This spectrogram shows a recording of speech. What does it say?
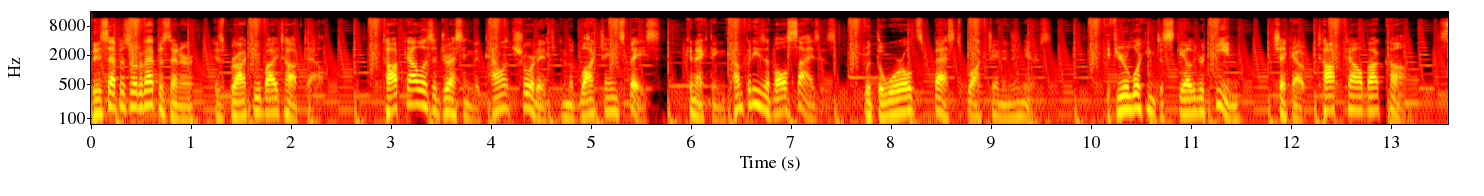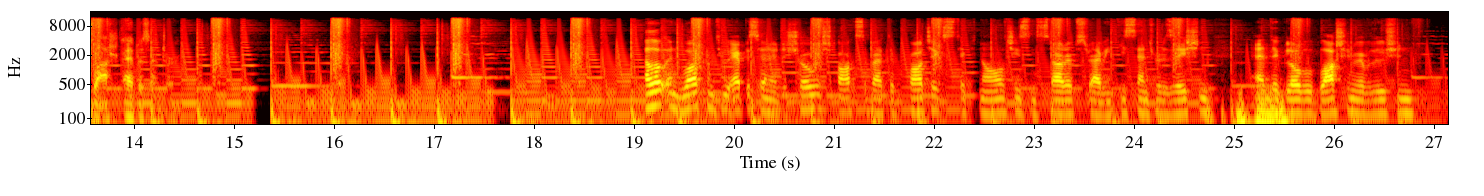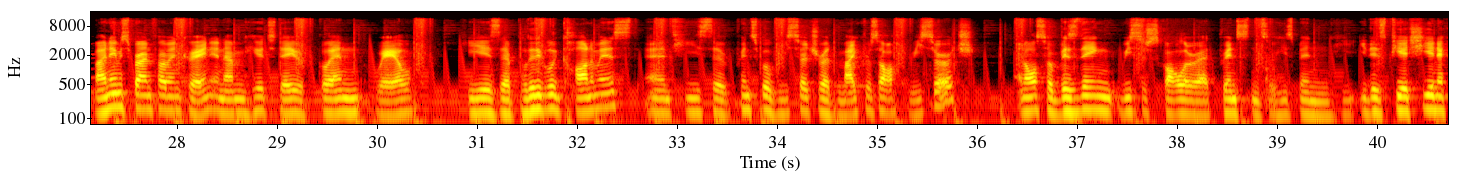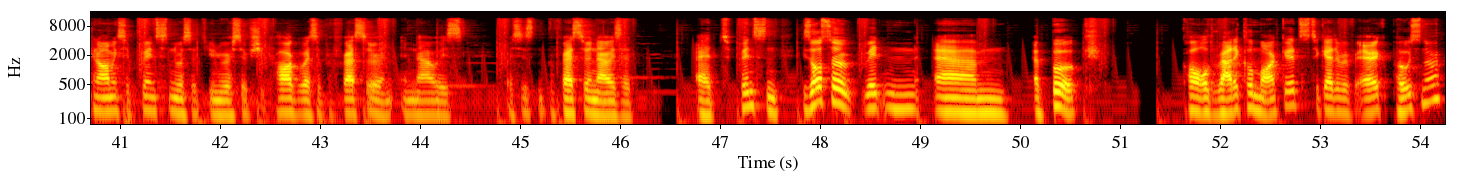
This episode of Epicenter is brought to you by TopTal. TopTal is addressing the talent shortage in the blockchain space, connecting companies of all sizes with the world's best blockchain engineers. If you're looking to scale your team, check out toptal.com slash epicenter. Hello and welcome to Epicenter, the show which talks about the projects, technologies, and startups driving decentralization and the global blockchain revolution. My name is Brian Fabian Crain, and I'm here today with Glen Weyl. He is a political economist and he's a principal researcher at Microsoft Research and also visiting research scholar at Princeton. So he's been, he, he did his PhD in economics at Princeton, was at the University of Chicago as a professor, and, and now is assistant professor, now is at at Princeton. He's also written um, a book called Radical Markets together with Eric Posner.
